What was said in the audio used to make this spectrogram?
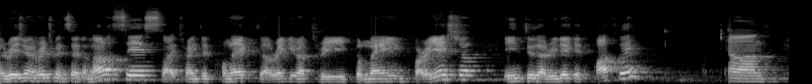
region enrichment set analysis, like trying to connect the regulatory domain variation into the related pathway. And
